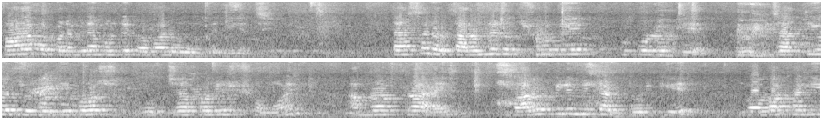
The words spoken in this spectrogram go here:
ভাড়া না বিনামূল্যে ব্যবহার অনুমতি দিয়েছি। তাছাড়াও তারুণ্যের উৎসবে উপলক্ষে জাতীয় যুব দিবস উদযাপনের সময় আমরা প্রায় বারো কিলোমিটার দৈর্ঘ্যের গবাখালী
